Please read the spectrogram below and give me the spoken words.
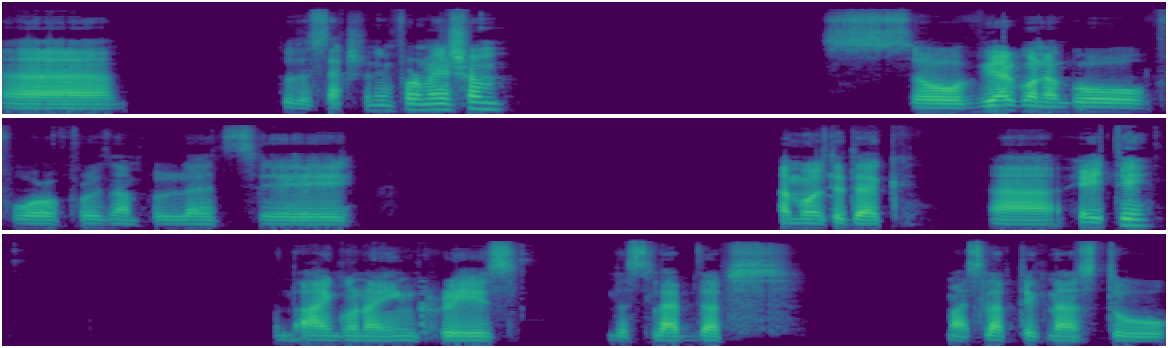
uh, to the section information. So we are gonna go for, for example, let's say a multi-deck uh, 80, and I'm gonna increase the slab depth, my slab thickness to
